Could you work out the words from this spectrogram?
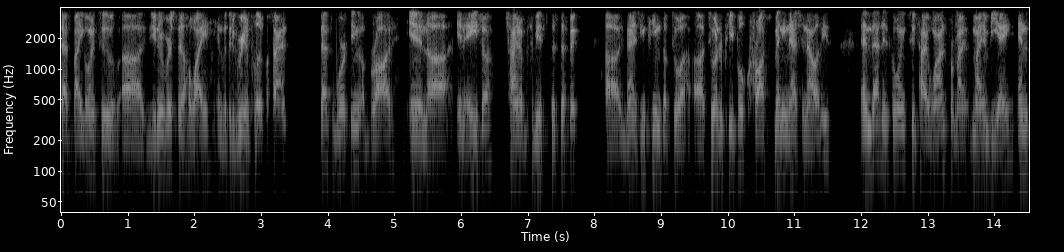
That's by going to uh, the University of Hawaii and with a degree in political science. That's working abroad in uh, in Asia, China to be specific, uh, managing teams up to uh, 200 people across many nationalities. And that is going to Taiwan for my, my MBA and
